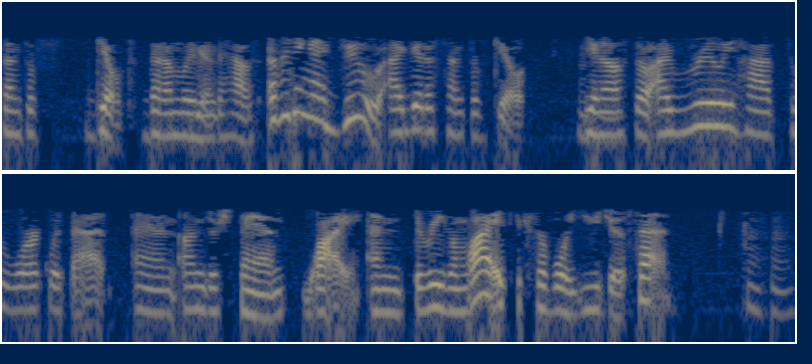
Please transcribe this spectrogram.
sense of guilt that I'm leaving Yes. the house. Everything I do, I get a sense of guilt. You know, so I really have to work with that and understand why. And the reason why is because of what you just said. Mhm.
